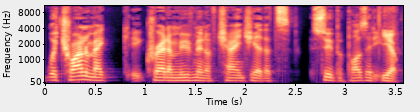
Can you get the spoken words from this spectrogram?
we're trying to make create a movement of change here that's super positive. Yep.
